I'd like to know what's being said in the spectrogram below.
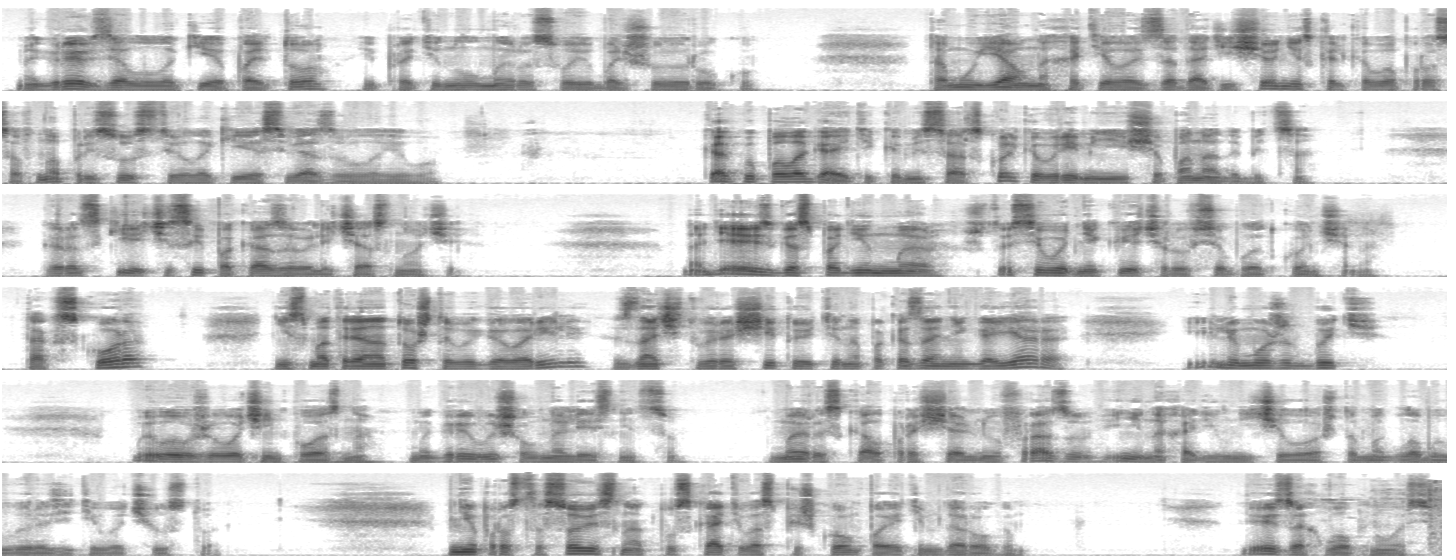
Мегре взял у лакея пальто и протянул мэру свою большую руку. Тому явно хотелось задать еще несколько вопросов, но присутствие лакея связывало его. «Как вы полагаете, комиссар, сколько времени еще понадобится?» Городские часы показывали час ночи. «Надеюсь, господин мэр, что сегодня к вечеру все будет кончено». «Так скоро?» Несмотря на то, что вы говорили, значит, вы рассчитываете на показания Гаяра? Или, может быть... Было уже очень поздно. Мегры вышел на лестницу. Мэр искал прощальную фразу и не находил ничего, что могло бы выразить его чувства. «Мне просто совестно отпускать вас пешком по этим дорогам». Дверь захлопнулась.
